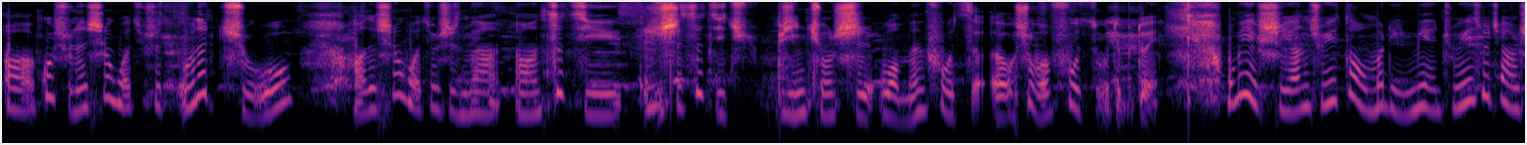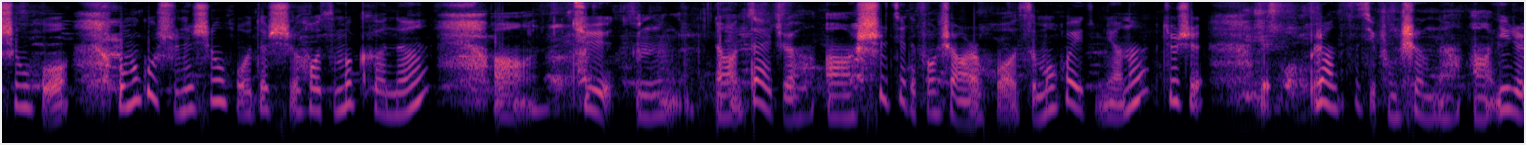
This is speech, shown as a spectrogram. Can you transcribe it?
哦，过属灵生活就是我们的主，好的生活就是怎么样？嗯，自己是自己贫穷，是我们负责，呃，是我们富足，对不对？我们也是一样的，主耶到我们里面，主耶稣这样生活，我们过属灵生活的时候，怎么可能，啊，去嗯，啊，带着啊世界的丰盛而活？怎么会怎么样呢？就是让自己丰盛呢？啊，因着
